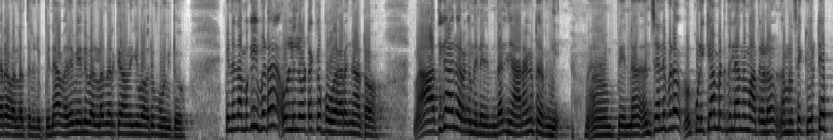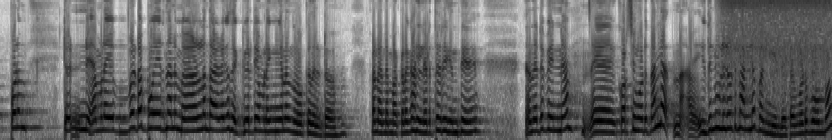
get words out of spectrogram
ഏറെ വെള്ളത്തിലിടും. പിന്നെ അവരെ മേലെ വെള്ളം നിറയ്ക്കാണെങ്കിൽ അവർ പോയിട്ടോ. പിന്നെ നമുക്ക് ഇവിടെ ഉള്ളിലോട്ടൊക്കെ കേട്ടോ അധികം ആരും ഇറങ്ങുന്നില്ല. എന്തായാലും ഞാനങ്ങോട്ട് ഇറങ്ങി. പിന്നെ എന്നുവെച്ചാൽ ഇവിടെ കുളിക്കാൻ പറ്റത്തില്ല എന്ന് മാത്രമേ ഉള്ളൂ. നമ്മൾ സെക്യൂരിറ്റി എപ്പോഴും നമ്മൾ എവിടെ പോയിരുന്നാലും മേളിലും താഴെ സെക്യൂരിറ്റി നമ്മളിങ്ങനെ നോക്കുന്നു കേട്ടോ കാരണം എന്റെ മക്കളെ കല്ലെടുത്തെറിയുന്നത് എന്നിട്ട് പിന്നെ ഏ, കുറച്ചും കൂടി നല്ല ഇതിനുള്ളിലോട്ട് നല്ല ഭംഗിയുണ്ട് കേട്ടോ അങ്ങോട്ട് പോകുമ്പോൾ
